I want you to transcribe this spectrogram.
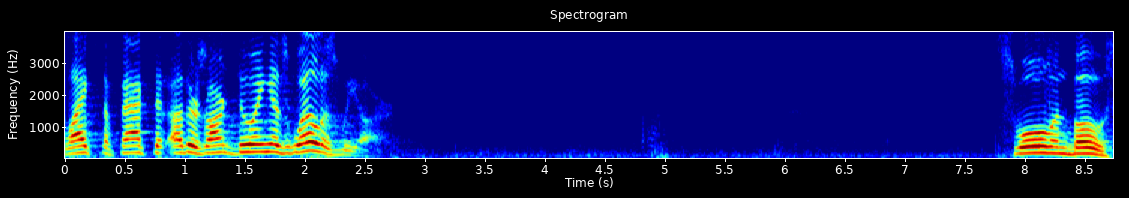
like the fact that others aren't doing as well as we are. Swollen boast.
